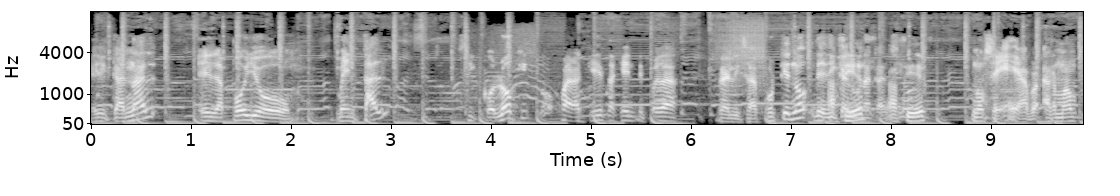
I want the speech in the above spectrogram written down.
el canal, el apoyo mental, psicológico, para que esta gente pueda realizar. ¿Por qué no dedicar una es, canción? así es. No sé, ar- armamos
